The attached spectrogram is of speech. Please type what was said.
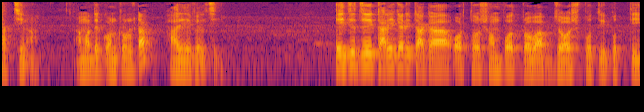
থাকছি না। আমাদের কন্ট্রোলটা হারিয়ে ফেলছি। এই যে যে কারিগরি টাকা, অর্থ, সম্পদ, প্রভাব, যশ, প্রতিপত্তি,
